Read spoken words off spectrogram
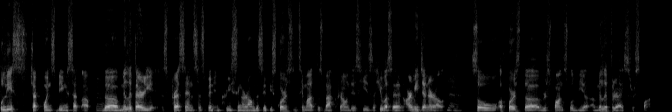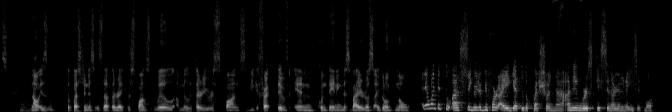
police checkpoints being set up. Mm. The military presence has been increasing around the city. Of course, Cimatu's background is he's he was an army general. Mm-mm. So of course the response will be a, a militarized response. Mm. Now is the question is is that the right response will a military response be effective in containing this virus i don't know And I wanted to ask, siguro before I get to the question na ano yung worst case scenario na naisip mo,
